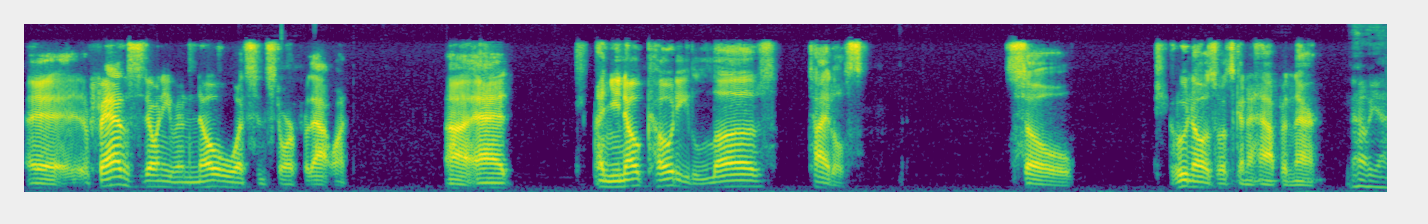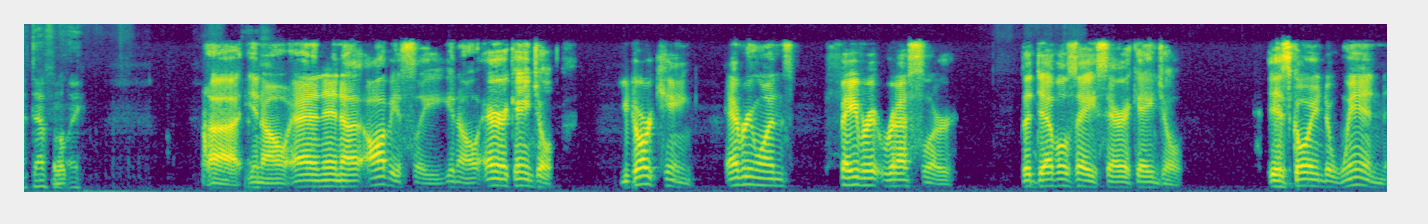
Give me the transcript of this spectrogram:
Uh, fans don't even know what's in store for that one. Uh, and and you know Cody loves titles, so who knows what's going to happen there? Oh yeah, definitely. Uh, you know, and then uh, obviously, you know, Eric Angel, your king, everyone's favorite wrestler, the Devil's Ace, Eric Angel, is going to win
